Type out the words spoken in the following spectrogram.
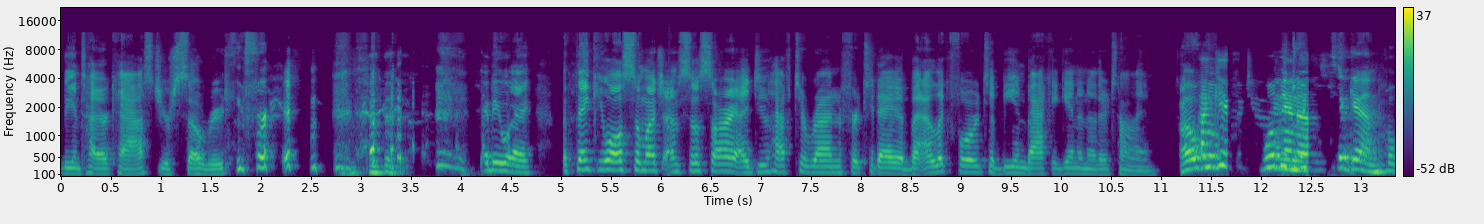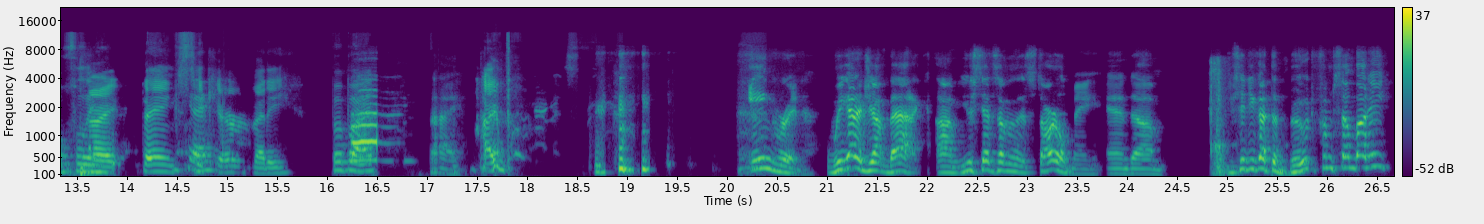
the entire cast. You're so rooting for him. anyway, thank you all so much. I'm so sorry I do have to run for today, but I look forward to being back again another time. Oh, we'll, you for we'll be joining doing us. this again, hopefully. All right. Thanks. Okay. Take care, everybody. Bye-bye. Hi. Bye. Ingrid, we got to jump back. Um, you said something that startled me, and um, you said you got the boot from somebody.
